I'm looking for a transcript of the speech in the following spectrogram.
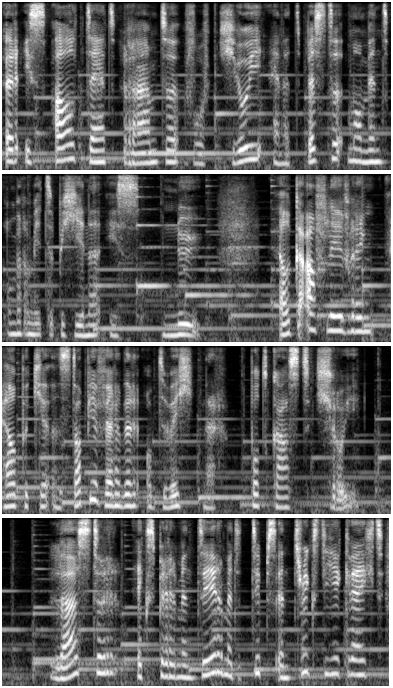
er is altijd ruimte voor groei en het beste moment om ermee te beginnen is nu. Elke aflevering help ik je een stapje verder op de weg naar podcast groei. Luister, experimenteer met de tips en tricks die je krijgt,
